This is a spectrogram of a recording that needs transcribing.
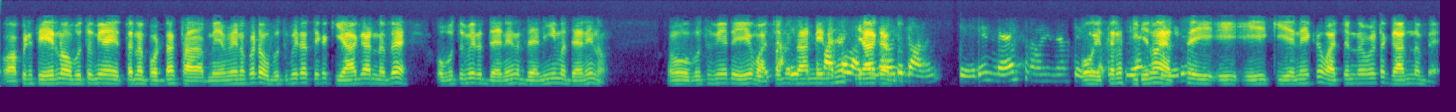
අපිට තේරෙනවා ඔබතුමිය එතන පොඩ්ඩක් මේ වෙනකොට ඔබතුමීටත් ඒක කියා ගන්න බෑ. ඔබතුමීට දැනෙන දැනීම දැනෙනවා. ඔබතුමියට ඒ වචන දන්නේ නැහැ කියා ගන්න. තේරෙන්නේ නැහැ ඔව් එතන තියෙනවා ඇත්ත ඒ ඒ කියන එක වචන වලට ගන්න බෑ.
